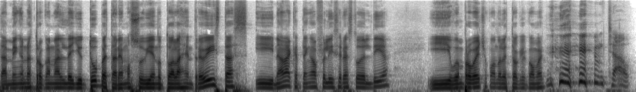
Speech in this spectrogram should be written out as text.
También en nuestro canal de YouTube estaremos subiendo todas las entrevistas. Y nada, que tengan feliz resto del día. Y buen provecho cuando les toque comer. Chao.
